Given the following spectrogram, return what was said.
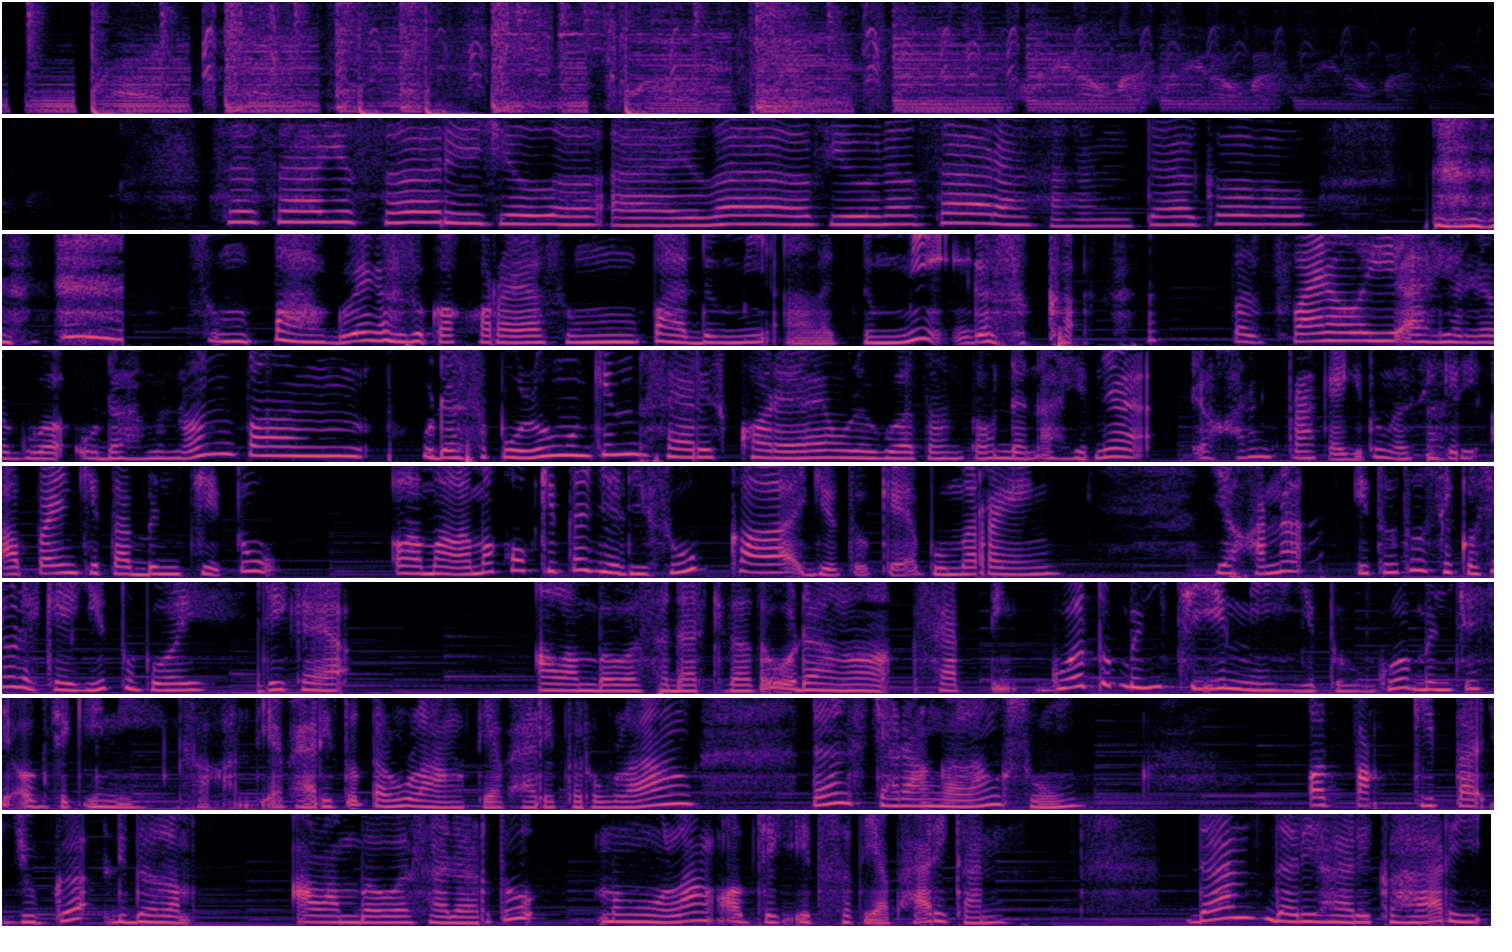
Sesaya seri jelo I love you no handago Sumpah gue gak suka Korea Sumpah demi Alek Demi gak suka. But finally akhirnya gue udah menonton Udah 10 mungkin series Korea yang udah gue tonton Dan akhirnya ya kan pernah kayak gitu gak sih? Apa yang kita benci tuh lama-lama kok kita jadi suka gitu Kayak boomerang Ya karena itu tuh siklusnya udah kayak gitu boy. Jadi kayak alam bawah sadar kita tuh udah nge-setting. Gue tuh benci ini gitu. Gue benci si objek ini. Misalkan tiap hari tuh terulang tiap hari terulang dan secara nggak langsung otak kita juga di dalam alam bawah sadar tuh mengulang objek itu setiap hari kan? Dan dari hari ke hari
